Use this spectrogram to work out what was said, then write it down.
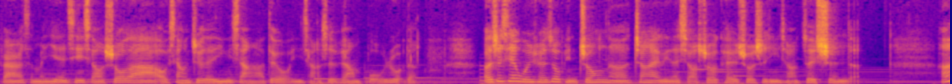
反而什么言情小说啦、偶像剧的影响啊，对我影响是非常薄弱的。而这些文学作品中呢，张爱玲的小说可以说是影响最深的啊。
